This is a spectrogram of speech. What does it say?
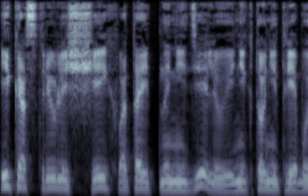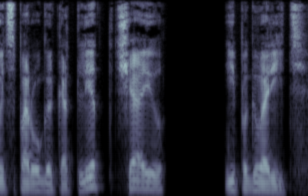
и кастрюля щей хватает на неделю, и никто не требует с порога котлет, чаю и поговорить.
